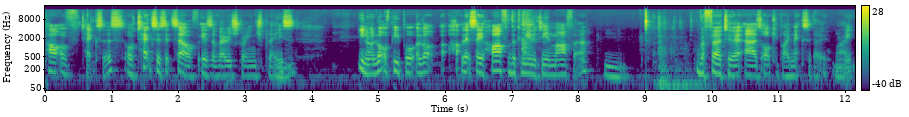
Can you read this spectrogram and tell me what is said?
part of Texas or Texas itself is a very strange place. You know, a lot of people, a lot, let's say half of the community in Marfa refer to it as occupied Mexico, right?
